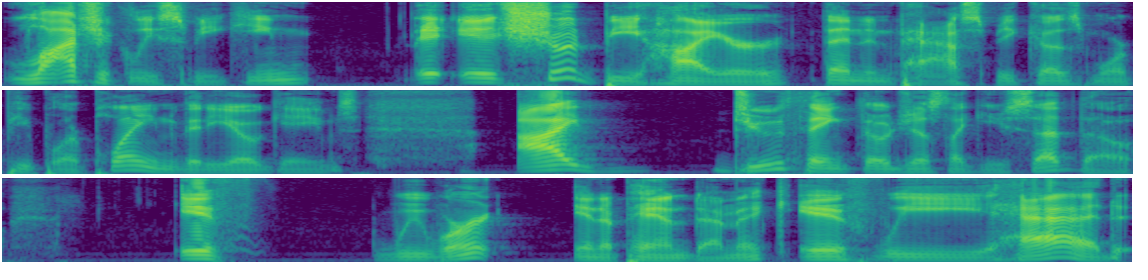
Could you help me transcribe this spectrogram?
logically speaking, it, it should be higher than in past because more people are playing video games. I do think, though, just like you said, though, if we weren't in a pandemic, if we had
